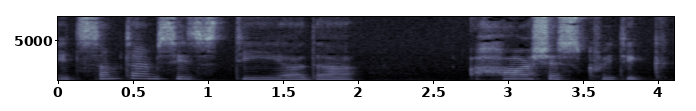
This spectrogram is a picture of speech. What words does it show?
it sometimes it's the uh, the harshest critic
